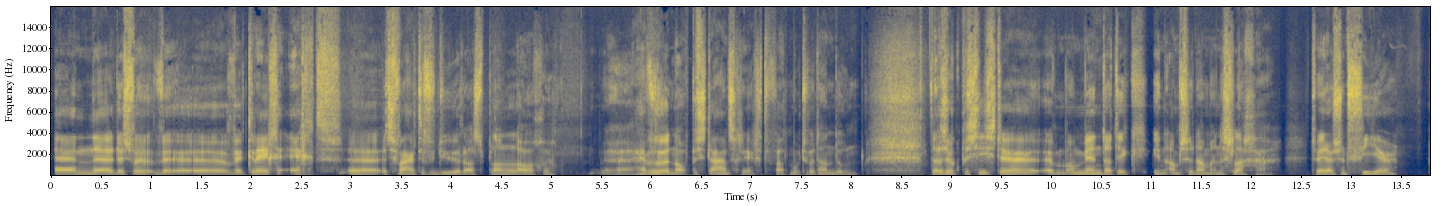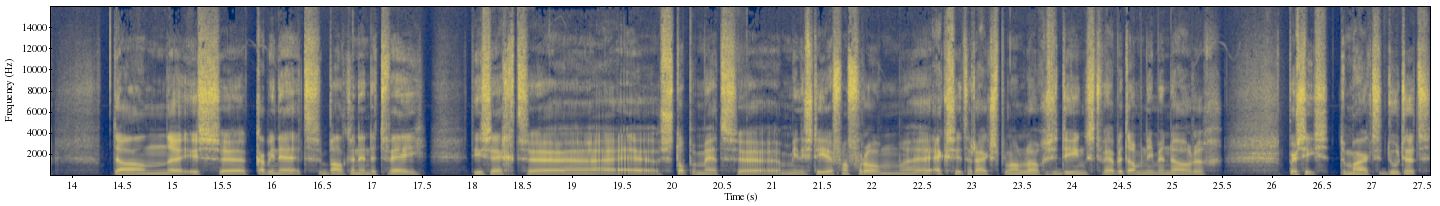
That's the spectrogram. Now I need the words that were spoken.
En dus we, we, we kregen echt het zwaar te verduren als planologen. Uh, hebben we nog bestaansrecht? Wat moeten we dan doen? Dat is ook precies het moment dat ik in Amsterdam aan de slag ga. 2004, dan uh, is uh, kabinet Balkenende 2... die zegt stoppen met ministerie van Vrom... exit Rijksplanologische Dienst, we hebben het allemaal niet meer nodig. Precies, de markt doet het.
